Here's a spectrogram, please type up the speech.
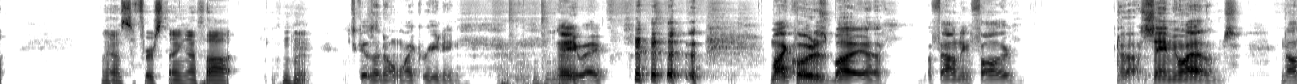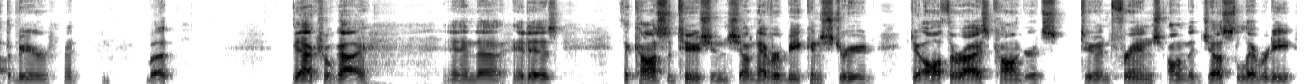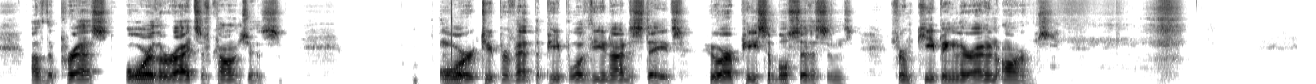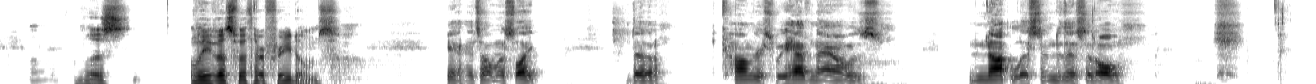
that's the first thing I thought. It's because I don't like reading. anyway, my quote is by uh, a founding father, uh, Samuel Adams, not the beer, but, but the actual guy. And uh, it is The Constitution shall never be construed to authorize Congress to infringe on the just liberty of the press or the rights of conscience, or to prevent the people of the United States who are peaceable citizens from keeping their own arms. Let's leave us with our freedoms. Yeah, it's almost like the Congress we have now is not listening to this at all.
